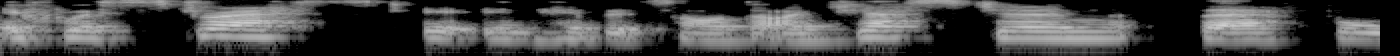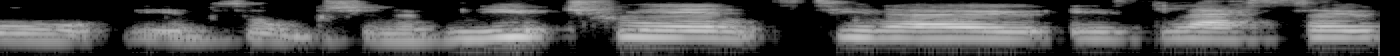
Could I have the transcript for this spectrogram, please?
If we're stressed, it inhibits our digestion, therefore, the absorption of nutrients, you know, is less. So,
